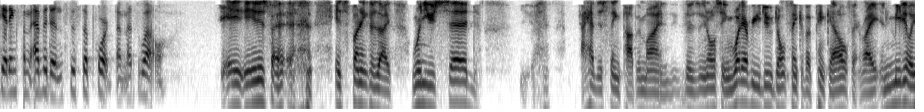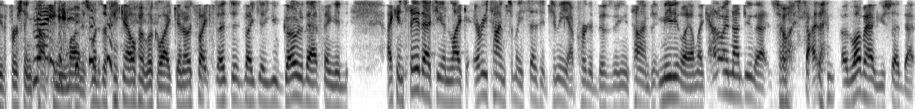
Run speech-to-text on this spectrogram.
getting some evidence to support them as well it, it is it's funny because I when you said I had this thing pop in mind. There's you know saying whatever you do, don't think of a pink elephant, right? And immediately the first thing pops right. in your mind is what does a pink elephant look like? You know, it's like that's like you go to that thing, and I can say that to you, and like every time somebody says it to me, I've heard it a bazillion times. Immediately, I'm like, how do I not do that? So I, I love how you said that.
